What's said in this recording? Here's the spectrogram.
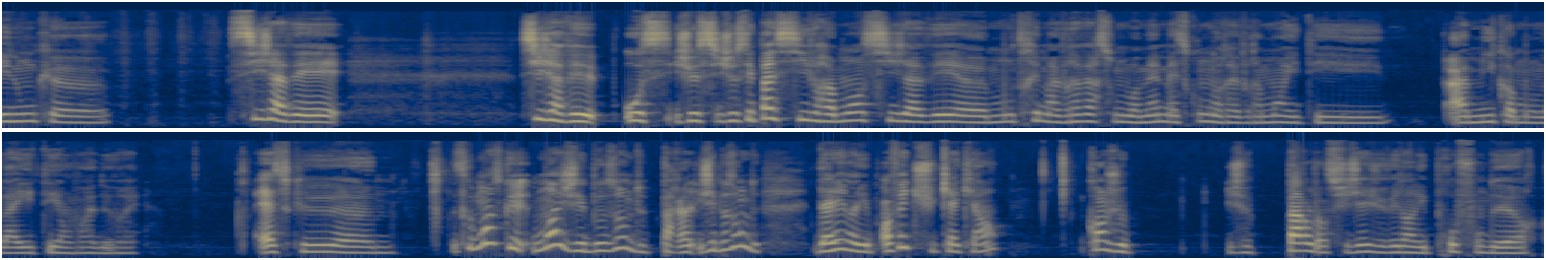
Et donc, si j'avais si j'avais aussi je, je sais pas si vraiment si j'avais euh, montré ma vraie version de moi-même est-ce qu'on aurait vraiment été amis comme on l'a été en vrai de vrai? Est-ce que euh, parce que moi que moi j'ai besoin de parler j'ai besoin d'aller dans les en fait je suis quelqu'un quand je je parle d'un sujet je vais dans les profondeurs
